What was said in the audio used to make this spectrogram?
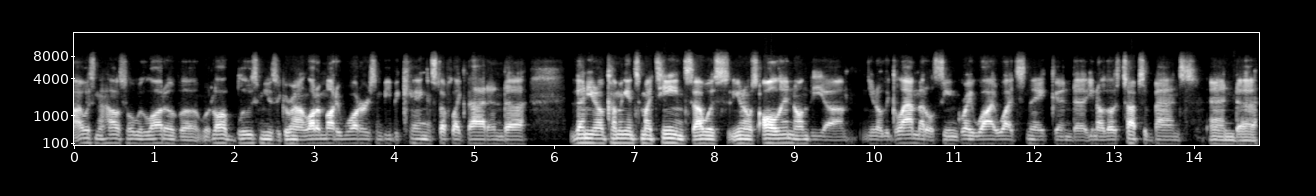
I was in a household with a lot of uh, with a lot of blues music around, a lot of Muddy Waters and BB King and stuff like that. And uh, then you know, coming into my teens, I was you know was all in on the uh, you know the glam metal scene, Great White, Whitesnake and uh, you know those types of bands. And uh,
